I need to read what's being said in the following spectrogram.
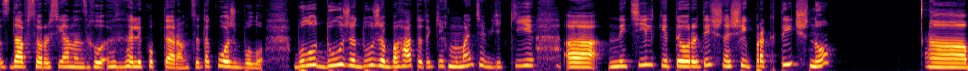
здався росіянин з гел- гелікоптером. Це також було. Було дуже дуже багато таких моментів, які е, не тільки теоретично, ще й практично е,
